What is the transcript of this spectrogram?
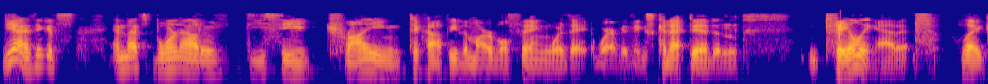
Yeah, I think it's, and that's born out of DC trying to copy the Marvel thing where they, where everything's connected and failing at it. Like,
